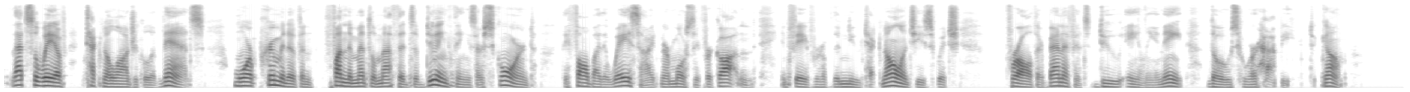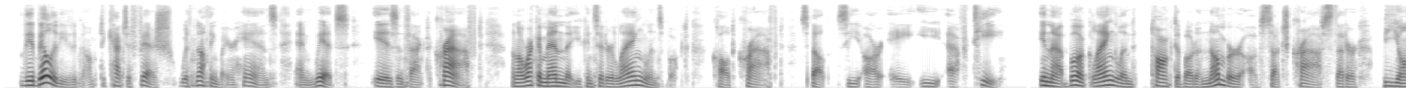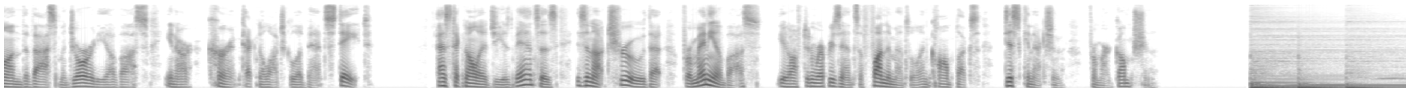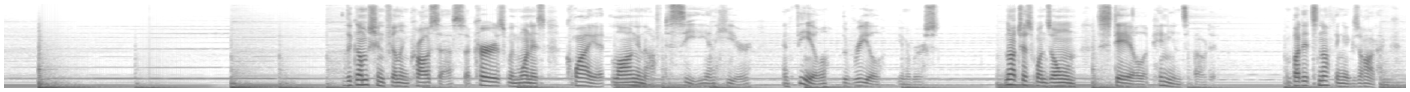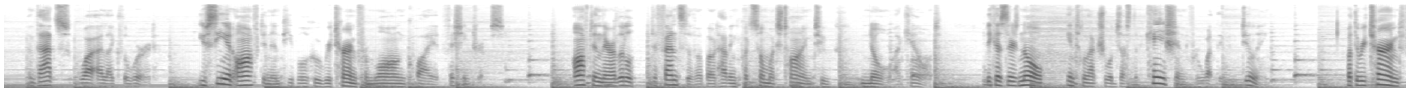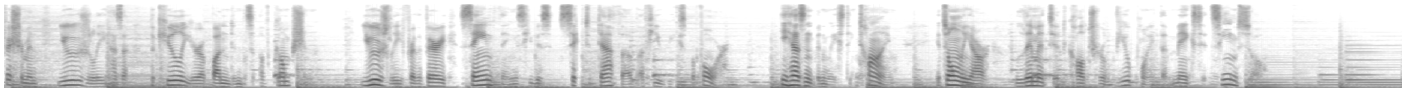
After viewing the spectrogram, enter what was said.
That's the way of technological advance. More primitive and fundamental methods of doing things are scorned. They fall by the wayside and are mostly forgotten in favor of the new technologies, which, for all their benefits, do alienate those who are happy to gump. The ability to gump, to catch a fish with nothing but your hands and wits, is in fact a craft. And I'll recommend that you consider Langlands' book called Craft, spelled C R A E F T. In that book, Langland talked about a number of such crafts that are beyond the vast majority of us in our current technological advanced state. As technology advances, is it not true that for many of us, it often represents a fundamental and complex disconnection from our gumption? The gumption filling process occurs when one is quiet long enough to see and hear and feel the real universe, not just one's own stale opinions about it, but it's nothing exotic. And that's why I like the word. You see it often in people who return from long, quiet fishing trips. Often they're a little defensive about having put so much time to no account, because there's no intellectual justification for what they've been doing. But the returned fisherman usually has a peculiar abundance of gumption, usually for the very same things he was sick to death of a few weeks before. He hasn't been wasting time. It's only our limited cultural viewpoint that makes it seem so.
